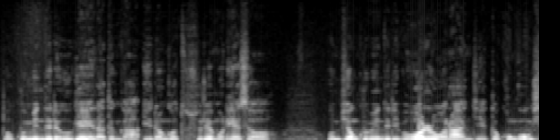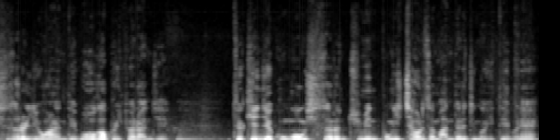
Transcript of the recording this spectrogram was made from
또 국민들의 의견이라든가 이런 것도 수렴을 해서 은평 구민들이 뭘 원하는지 또 공공시설을 이용하는데 뭐가 불편한지 특히 이제 공공시설은 주민 복리 차원에서 만들어진 거기 때문에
